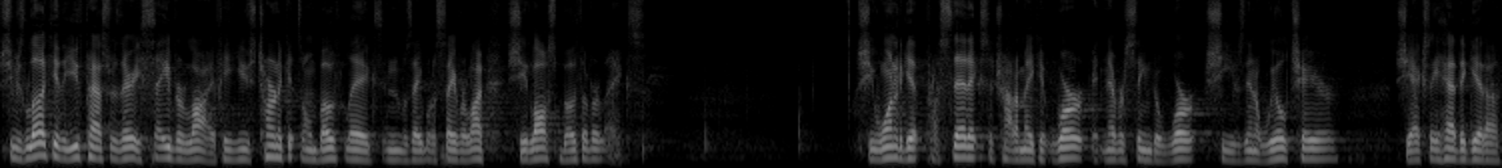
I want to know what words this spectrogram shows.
She was lucky the youth pastor was there. He saved her life. He used tourniquets on both legs and was able to save her life. She lost both of her legs. She wanted to get prosthetics to try to make it work. It never seemed to work. She was in a wheelchair. She actually had to get a,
